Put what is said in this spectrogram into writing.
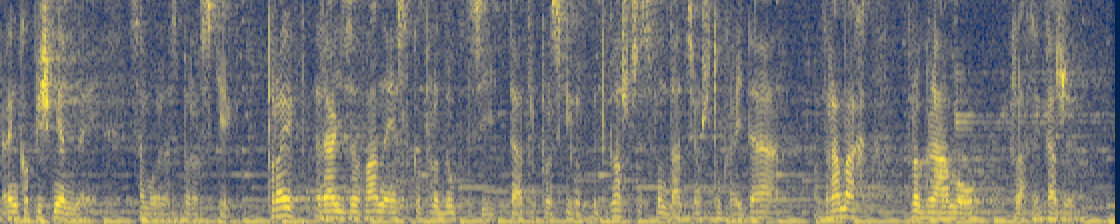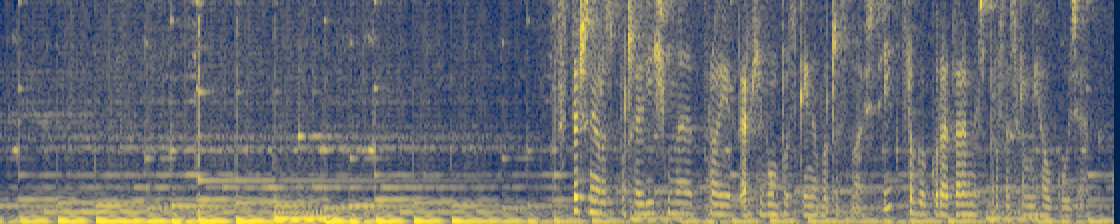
rękopiśmiennej Samuela Zborowskiego. Projekt realizowany jest w koprodukcji Teatru Polskiego w Bydgoszczy z Fundacją Sztuka Idea w ramach programu Klasyka Żywa. W styczniu rozpoczęliśmy projekt Archiwum Polskiej Nowoczesności, którego kuratorem jest profesor Michał Guziak.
